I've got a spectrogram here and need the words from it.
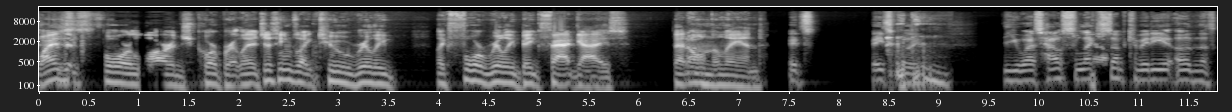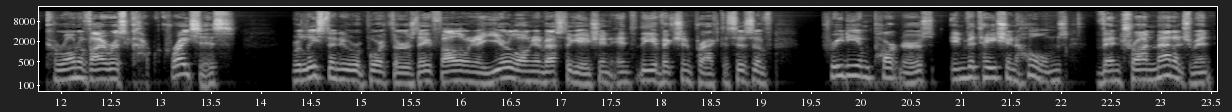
Why is it four large corporate? It just seems like two really, like four really big fat guys that own the land. It's basically the U.S. House Select Subcommittee on the Coronavirus Crisis released a new report Thursday following a year long investigation into the eviction practices of Pretium Partners, Invitation Homes, Ventron Management,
